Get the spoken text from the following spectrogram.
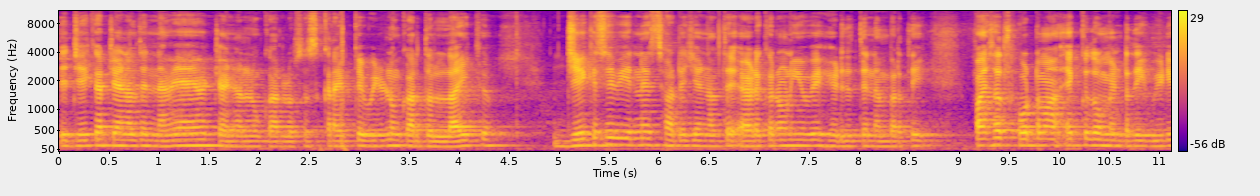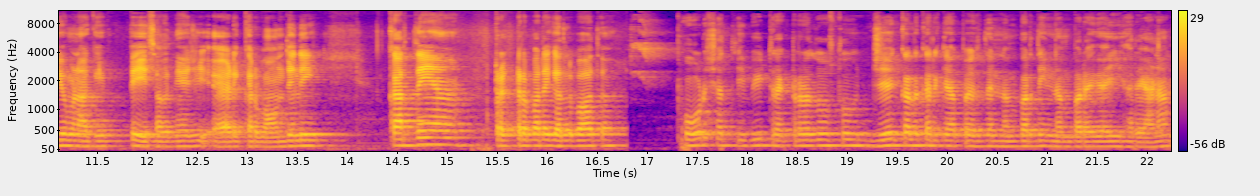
ਤੇ ਜੇਕਰ ਚੈਨਲ ਤੇ ਨਵੇਂ ਆਏ ਹੋ ਚੈਨਲ ਨੂੰ ਕਰ ਲਓ ਸਬਸਕ੍ਰਾਈਬ ਤੇ ਵੀਡੀਓ ਨੂੰ ਕਰ ਦਿਓ ਲਾਈਕ ਜੇ ਕਿਸੇ ਵੀਰ ਨੇ ਸਾਡੇ ਚੈਨਲ ਤੇ ਐਡ ਕਰਾਉਣੀ ਹੋਵੇ ਹੇਠ ਦਿੱਤੇ ਨੰਬਰ ਤੇ 5-7 ਫੋਟੋਆਂ 1-2 ਮਿੰਟ ਦੀ ਵੀਡੀਓ ਬਣਾ ਕੇ ਭੇਜ ਸਕਦੇ ਹਾਂ ਜੀ, ਐਡ ਕਰਵਾਉਣ ਦੇ ਲਈ। ਕਰਦੇ ਹਾਂ ਟਰੈਕਟਰ ਬਾਰੇ ਗੱਲਬਾਤ। ਫੋਰਡ 3620 ਟਰੈਕਟਰ ਹੈ ਦੋਸਤੋ, ਜੇ ਗੱਲ ਕਰਕੇ ਆਪਾਂ ਇਸ ਦੇ ਨੰਬਰ ਦੀ, ਨੰਬਰ ਹੈਗਾ ਜੀ ਹਰਿਆਣਾ।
